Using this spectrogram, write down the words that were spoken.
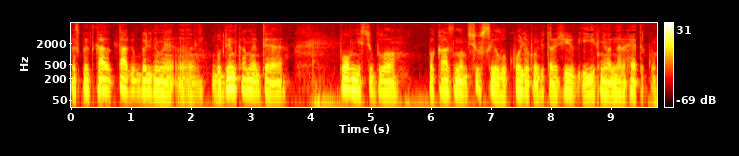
респектабельними е, будинками, де повністю було показано всю силу кольору вітражів і їхню енергетику.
